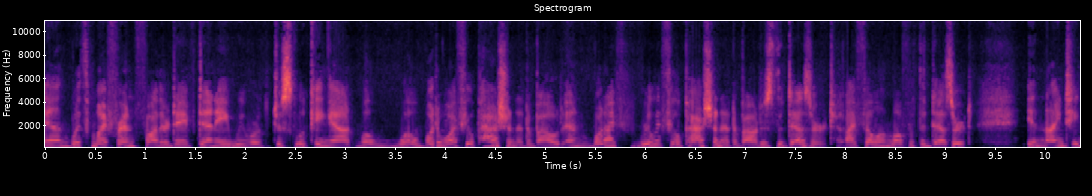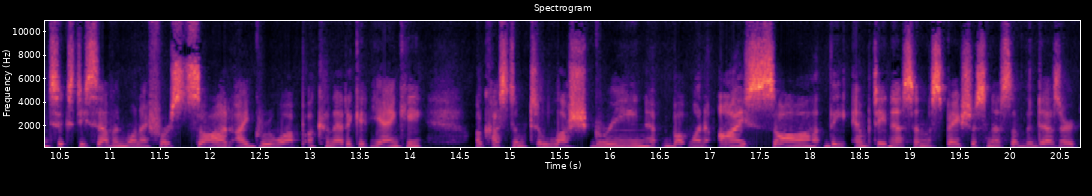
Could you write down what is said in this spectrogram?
And with my friend Father Dave Denny, we were just looking at, well, well, what do I feel passionate about? And what I really feel passionate about is the desert. I fell in love with the desert in 1967 when I first saw it. I grew up a Connecticut Yankee, accustomed to lush green. But when I saw the emptiness and the spaciousness of the desert,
